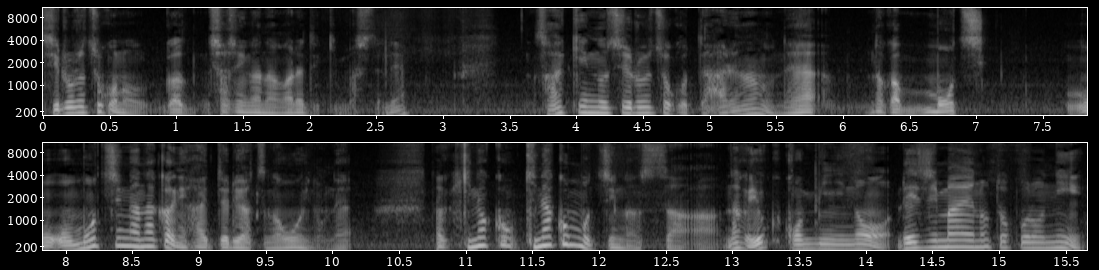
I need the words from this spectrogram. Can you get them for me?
チロルチョコのが写真が流れてきましてね。最近のチロルチョコってあれなのね。なんか餅お餅が中に入ってるやつが多いのね。だかきなこきなこ餅がさなんかよくコンビニのレジ前のところに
